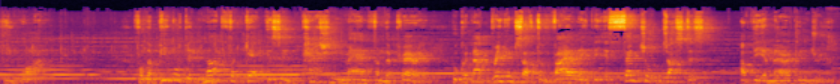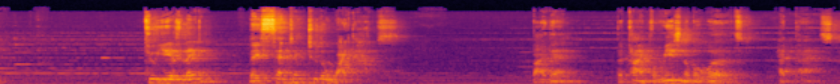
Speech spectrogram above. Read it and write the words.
he won. For the people did not forget this impassioned man from the prairie who could not bring himself to violate the essential justice of the American dream. Two years later, they sent him to the White House. By then, the time for reasonable words had passed.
